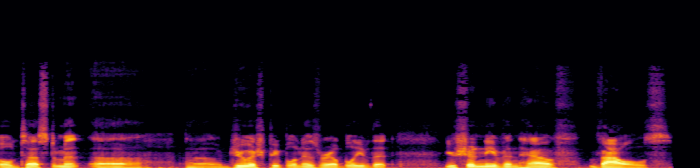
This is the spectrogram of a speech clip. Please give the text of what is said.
Old Testament uh, Jewish people in Israel believe that you shouldn't even have vowels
